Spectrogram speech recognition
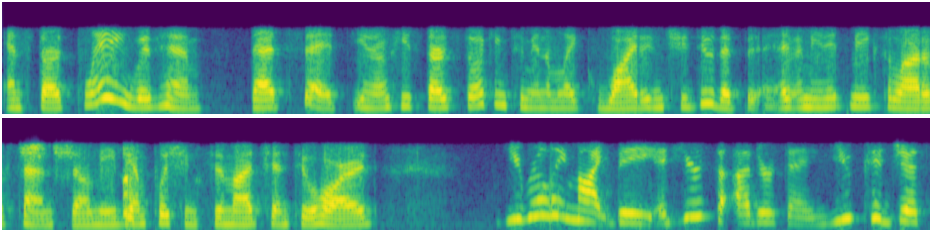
and start playing with him, that's it. You know, he starts talking to me, and I'm like, why didn't you do that? I mean, it makes a lot of sense. So maybe I'm pushing too much and too hard. You really might be. And here's the other thing: you could just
